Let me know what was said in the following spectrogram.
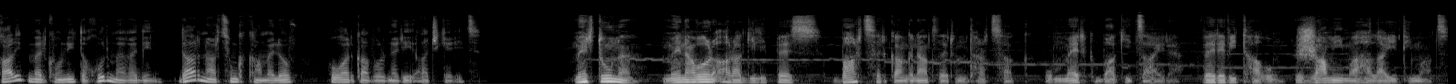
Ղարիբ Մելքոնի տխուր մեղեդին, դառն արցունք քամելով հուղարկավորների աչքերից։ Մեր տունը մենավոր արագիլի պես բարձր կանգնած էր ընթարցակ ու մերկ բակի ծայրը վերևի թաղում ժամի մահալայի դիմաց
